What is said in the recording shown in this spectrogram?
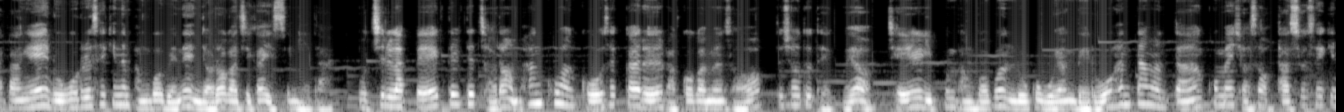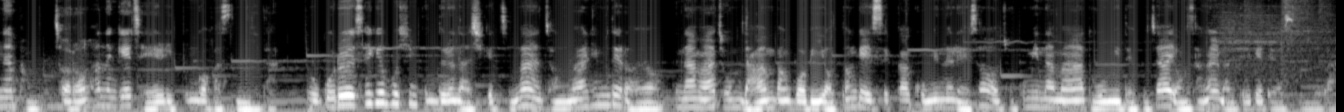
가방에 로고를 새기는 방법에는 여러 가지가 있습니다. 모칠라백 뜰 때처럼 한 코 한 코 색깔을 바꿔가면서 뜨셔도 되고요. 제일 이쁜 방법은 로고 모양대로 한 땀 한 땀 꼬매셔서 다수 새기는 방법처럼 하는 게 제일 이쁜 것 같습니다. 로고를 새겨보신 분들은 아시겠지만 정말 힘들어요. 그나마 좀 나은 방법이 어떤 게 있을까 고민을 해서 조금이나마 도움이 되고자 영상을 만들게 되었습니다.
